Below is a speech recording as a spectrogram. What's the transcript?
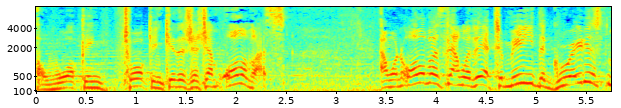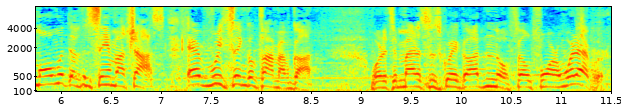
A walking, talking Kiddush Hashem, all of us. And when all of us that were there, to me, the greatest moment of the Siyum Hashas, every single time I've gone, whether it's in Madison Square Garden or Felt Forum, whatever,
